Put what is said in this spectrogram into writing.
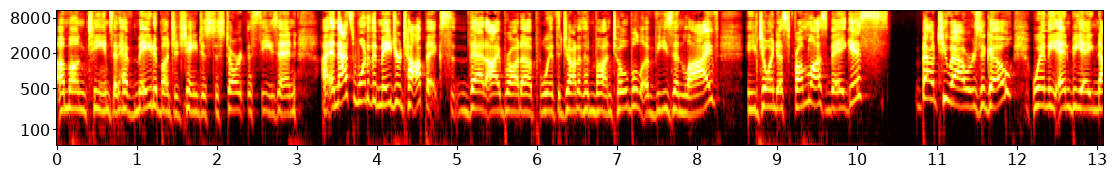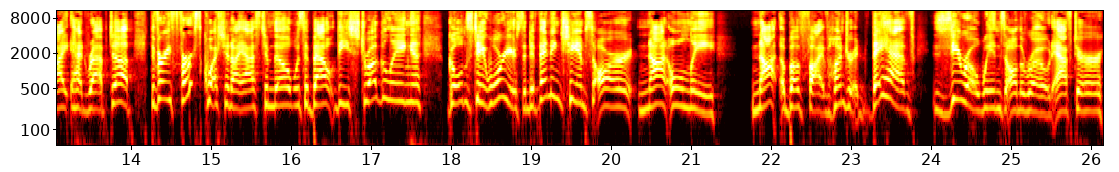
among teams that have made a bunch of changes to start the season. Uh, and that's one of the major topics that I brought up with Jonathan Von Tobel of VSiN Live. He joined us from Las Vegas about two hours ago when the NBA night had wrapped up. The very first question I asked him, though, was about the struggling Golden State Warriors. The defending champs are not only not above 500, they have zero wins on the road after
